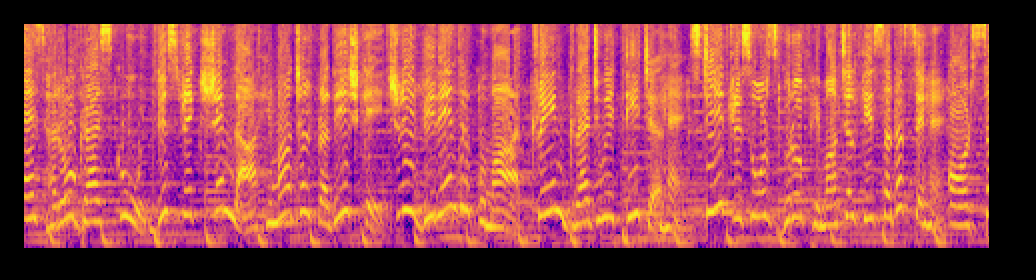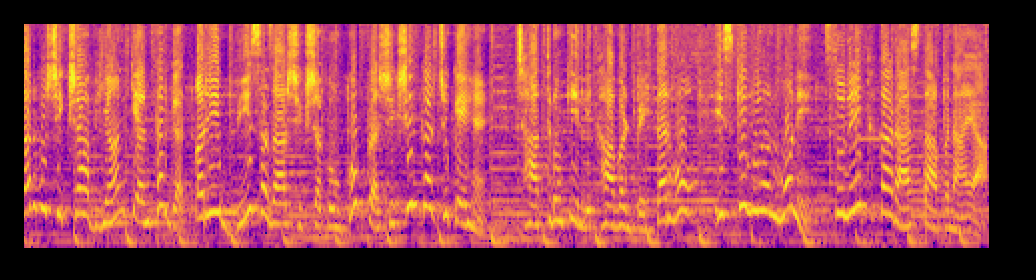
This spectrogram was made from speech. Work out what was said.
S Harogra school district Shimla Himachal Pradesh के Shri Virendra Kumar train graduate teacher हैं। स्टेट रिसोर्स ग्रुप हिमाचल के सदस्य हैं और सर्व शिक्षा अभियान के अंतर्गत करीब बीस हज़ार शिक्षकों को प्रशिक्षित कर चुके हैं छात्रों की लिखावट बेहतर हो, इसके लिए उन्होंने सुलेख का रास्ता अपनाया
